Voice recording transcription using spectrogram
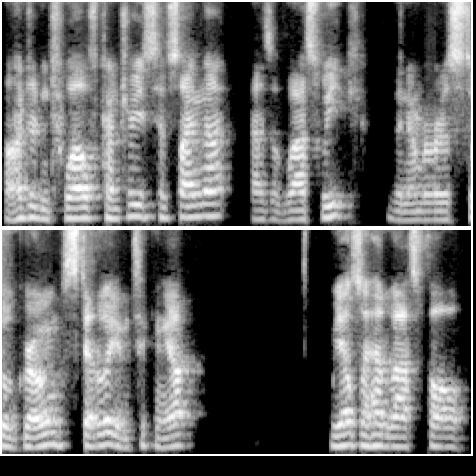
112 countries have signed that as of last week. The number is still growing steadily and ticking up. We also had last fall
